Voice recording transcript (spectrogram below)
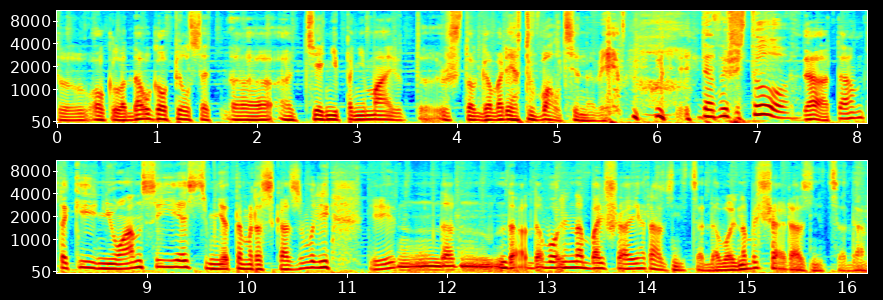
э, около Даугавпилса, э, те не понимают, что говорят в Балтинове. Да вы что? Да, там такие нюансы есть, мне там рассказывали, и да, да, довольно большая разница, довольно большая разница, да.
